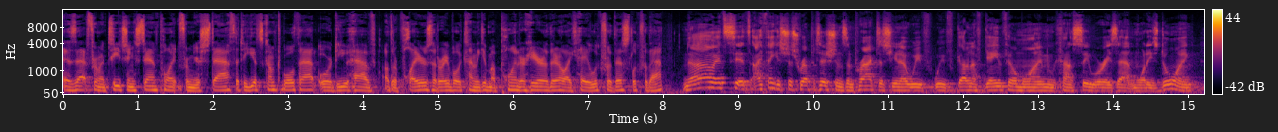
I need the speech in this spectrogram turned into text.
Is that from a teaching standpoint from your staff that he gets comfortable with that? Or do you have other players that are able to kind of give him a pointer here or there, like, hey, look for this, look for that? No, it's it's. I think it's just repetitions and practice. You know, we've we've got enough game film on him, and we kind of see where he's at and what he's doing.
